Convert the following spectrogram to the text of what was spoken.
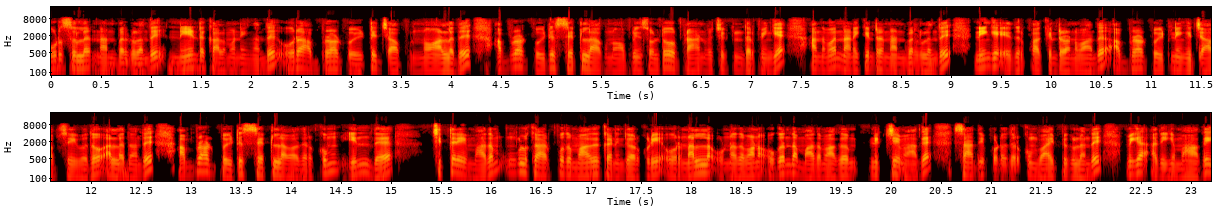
ஒரு சில நண்பர்கள் வந்து நீண்ட காலமாக நீங்கள் வந்து ஒரு அப்ராட் போயிட்டு ஜாப் பண்ணணும் அல்லது அப்ராட் போயிட்டு செட்டில் ஆகணும் அப்படின்னு சொல்லிட்டு ஒரு பிளான் வச்சுக்கிட்டு இருந்திருப்பீங்க. அந்த மாதிரி நினைக்கின்ற நண்பர்கள் வந்து நீங்கள் எதிர்பார்க்கின்றவன வந்து அப்ராட் போயிட்டு நீங்கள் ஜாப் செய்வதோ அல்லது வந்து அப்ராட் போயிட்டு செட்டில் ஆவதற்கும் இந்த சித்திரை மாதம் உங்களுக்கு அற்புதமாக கணிந்து வரக்கூடிய ஒரு நல்ல உன்னதமான உகந்த மாதமாக நிச்சயமாக சாதிப்படுவதற்கும் வாய்ப்புகள் வந்து மிக அதிகமாக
